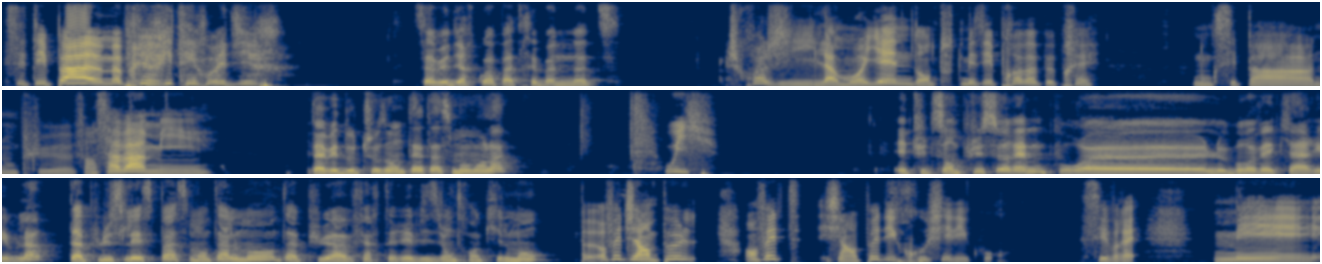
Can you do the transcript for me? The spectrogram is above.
c'était pas ma priorité, on va dire. Ça veut dire quoi, pas très bonnes notes? Je crois que j'ai la moyenne dans toutes mes épreuves à peu près. Donc c'est pas non plus. Euh, enfin, ça va, mais. T'avais d'autres choses en tête à ce moment-là? Oui. Et tu te sens plus sereine pour euh, le brevet qui arrive là? T'as plus l'espace mentalement? T'as pu euh, faire tes révisions tranquillement? En fait, j'ai un peu. En fait, j'ai un peu décroché les cours. C'est vrai. Mais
